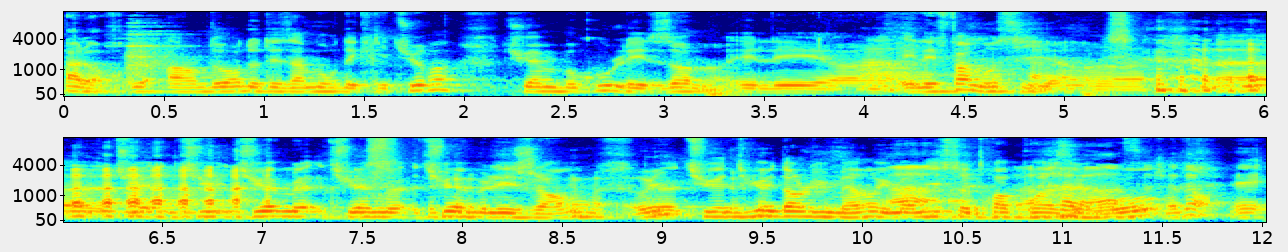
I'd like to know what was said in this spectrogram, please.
Alors, en dehors de tes amours d'écriture, tu aimes beaucoup les hommes et les, euh, et les femmes aussi. Hein. Euh, tu, aimes, tu, aimes, tu, aimes, les gens, euh, tu, es, tu es dans l'humain, humaniste 3.0. Ah, j'adore. Et,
